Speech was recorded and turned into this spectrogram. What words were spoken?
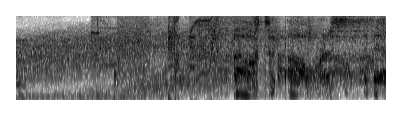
After Hours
